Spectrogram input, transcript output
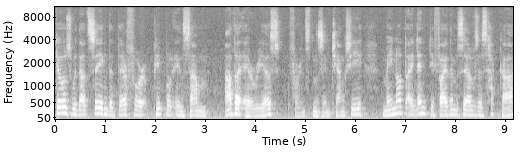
goes without saying that, therefore, people in some other areas, for instance in Jiangxi, may not identify themselves as Hakka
